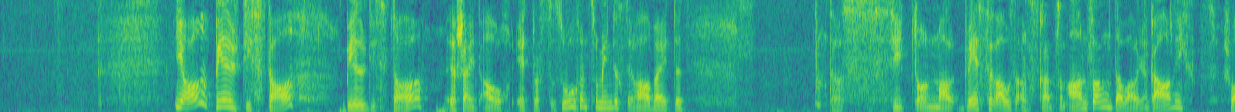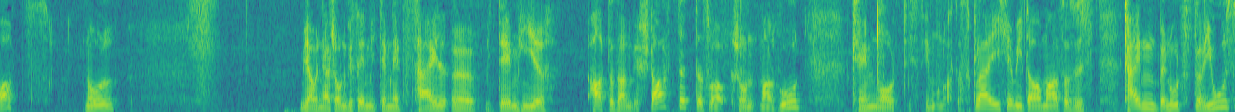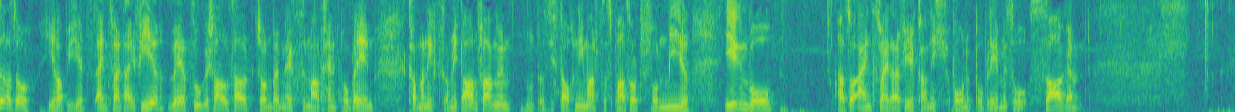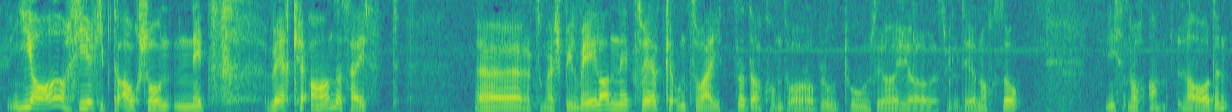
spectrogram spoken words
Ja, Bild ist da. Bild ist da. Er scheint auch etwas zu suchen, zumindest. Er arbeitet. Das sieht schon mal besser aus als ganz am Anfang. Da war ja gar nichts. Schwarz, null. Wir haben ja schon gesehen mit dem Netzteil, äh, mit dem hier hat er dann gestartet. Das war schon mal gut. Kennwort ist immer noch das gleiche wie damals. Also es ist kein benutzter User. Also hier habe ich jetzt 1, 2, 3, 4. Wer zugeschaltet hat, schon beim nächsten Mal kein Problem. Kann man nichts damit anfangen. Und das ist auch niemals das Passwort von mir irgendwo. Also 1, 2, 3, 4 kann ich ohne Probleme so sagen. Ja, hier gibt er auch schon Netzwerke an, das heißt äh, zum Beispiel WLAN-Netzwerke und so weiter. Da kommt oh, Bluetooth, ja, ja, was will der noch so? Ist noch am Laden.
